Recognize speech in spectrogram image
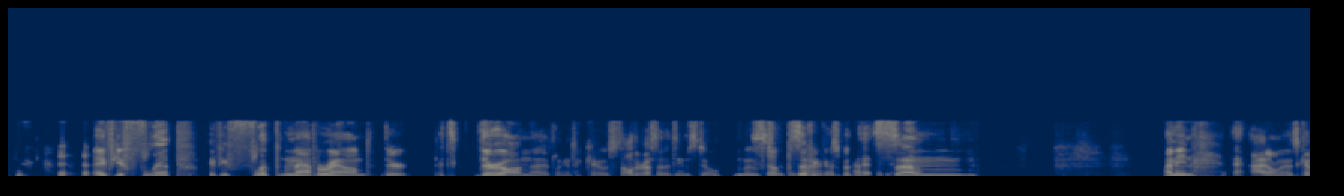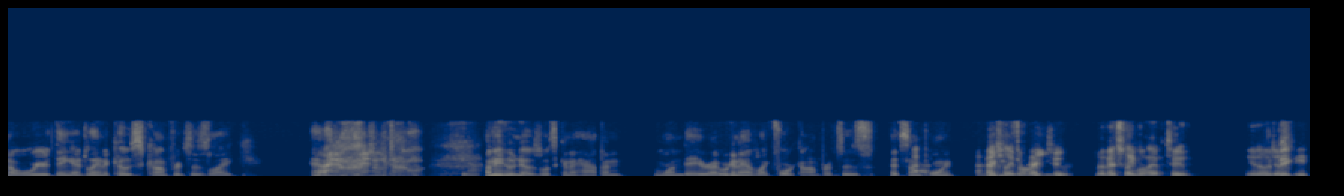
if you flip if you flip the map around, they're it's they're on the Atlantic Coast. All the rest of the teams still move to the Pacific Coast, but that's some. Um, I mean, I don't know. It's kind of a weird thing. Atlantic Coast Conference is like I don't know. Yeah. I mean, who knows what's going to happen one day, right? We're going to have like four conferences at some uh, point. Eventually, we'll have two. Eventually, we'll have two. You know, the big, be,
